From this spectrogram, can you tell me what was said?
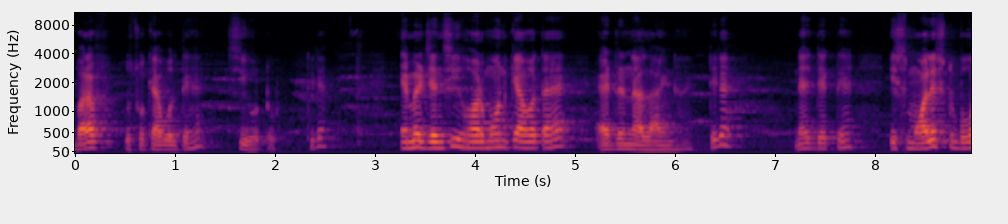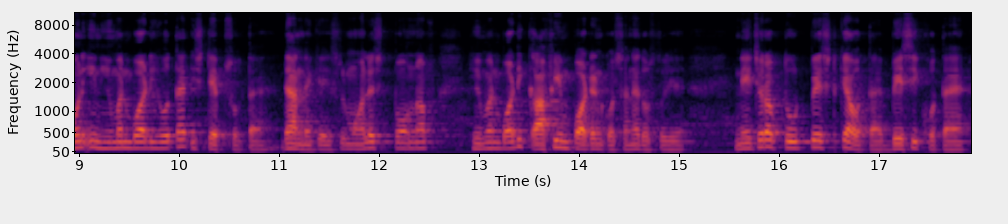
बर्फ़, उसको क्या बोलते हैं? सी ठीक है? इमरजेंसी हार्मोन क्या होता है? एड्रेनालाइन है, ठीक है? नेक्स्ट देखते हैं। Smallest bone in human body होता है स्टेप्स होता है। ध्यान रखिए smallest bone of human body काफ़ी इंपॉर्टेंट क्वेश्चन है दोस्तों ये। नेचर ऑफ़ टूथपेस्ट क्या होता है? बेसिक होता है।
